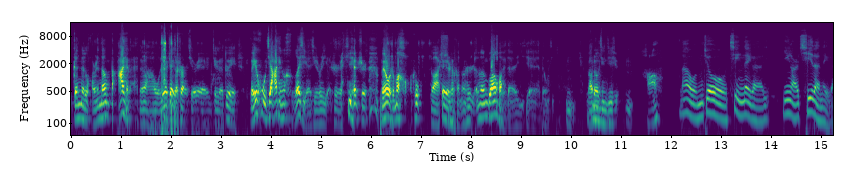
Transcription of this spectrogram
跟那老人能打起来，对吧？我觉得这个事儿其实也这个对维护家庭和谐，其实也是 也是没有什么好处，对吧？这个是可能是人文关怀的一些东西。嗯，老周请继续。嗯，好，那我们就进那个婴儿期的那个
